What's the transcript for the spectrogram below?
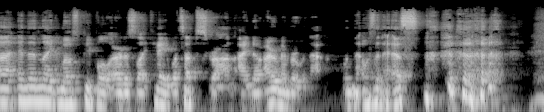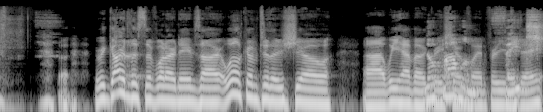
Uh, and then, like, most people are just like, hey, what's up, Scron? I know, I remember when that, when that was an S. Regardless of what our names are, welcome to the show. Uh, we have a No great show problem, planned for you Fate. today,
